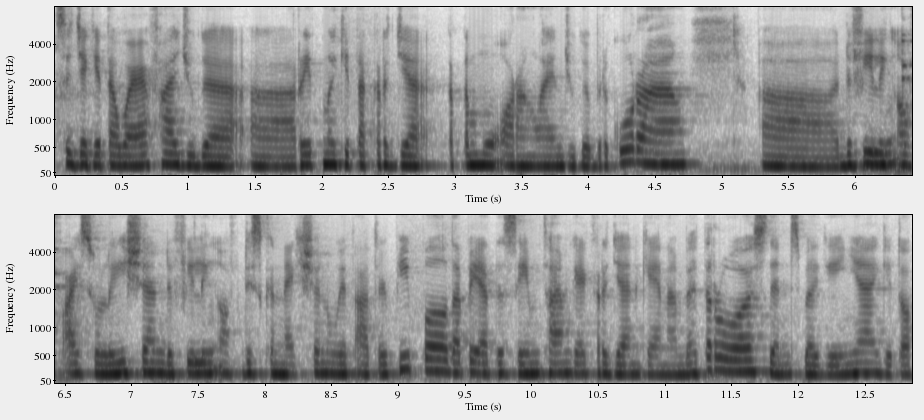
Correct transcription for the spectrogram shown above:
sejak kita WFH juga uh, ritme kita kerja ketemu orang lain juga berkurang. Uh, the feeling of isolation, the feeling of disconnection with other people, tapi at the same time kayak kerjaan kayak nambah terus dan sebagainya gitu.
